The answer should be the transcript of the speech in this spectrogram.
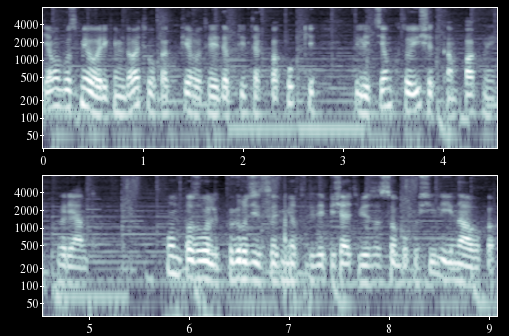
Я могу смело рекомендовать его как первый 3D принтер покупки или тем, кто ищет компактный вариант. Он позволит погрузиться в мир 3D печати без особых усилий и навыков,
